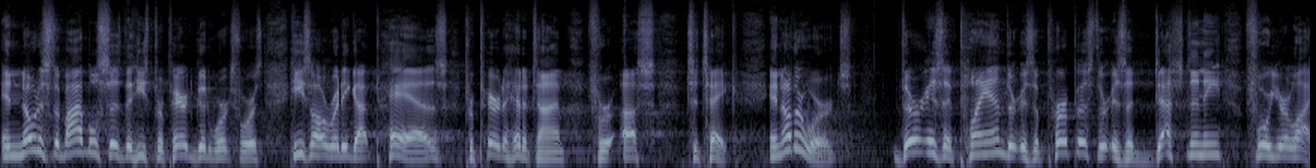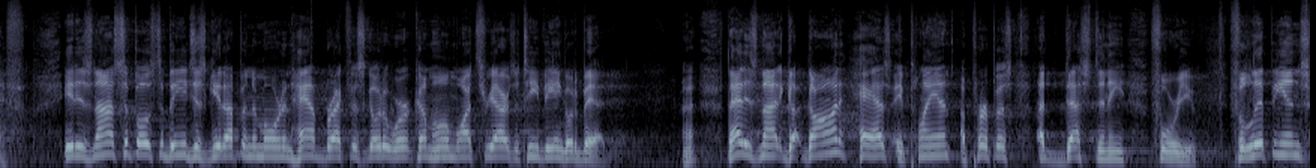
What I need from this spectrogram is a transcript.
And notice the Bible says that He's prepared good works for us. He's already got paths prepared ahead of time for us to take. In other words, there is a plan, there is a purpose, there is a destiny for your life. It is not supposed to be just get up in the morning, have breakfast, go to work, come home, watch three hours of TV, and go to bed. That is not, God has a plan, a purpose, a destiny for you. Philippians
